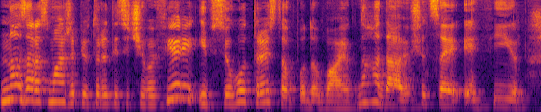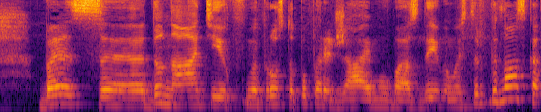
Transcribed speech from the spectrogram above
Ну зараз майже півтори тисячі в ефірі і всього 300 вподобайок. Нагадаю, що цей ефір. Без е, донатів ми просто попереджаємо вас, дивимось. Тож, будь ласка,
